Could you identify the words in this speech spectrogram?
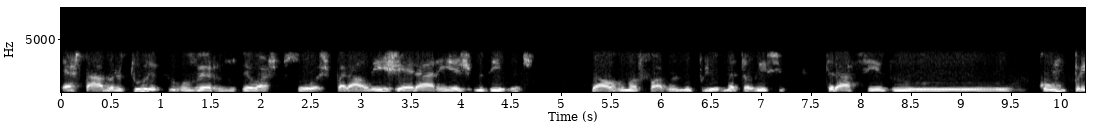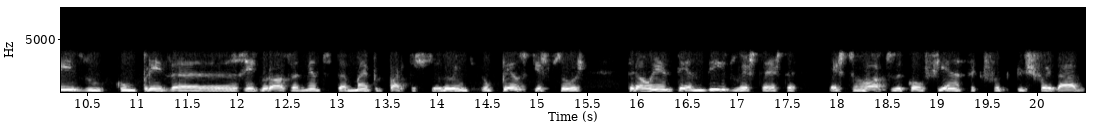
esta abertura que o Governo deu às pessoas para aligerarem as medidas de alguma forma, no período natalício, terá sido cumprido, cumprida rigorosamente também por parte das pessoas. Eu, penso que as pessoas terão entendido este, voto de confiança que, foi, que lhes foi dado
